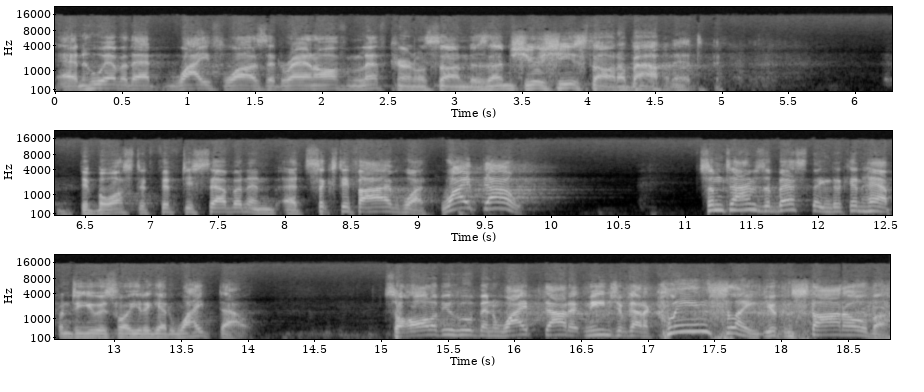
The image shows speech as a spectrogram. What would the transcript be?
And whoever that wife was that ran off and left Colonel Saunders, I'm sure she's thought about it. Divorced at 57 and at 65, what? Wiped out. Sometimes the best thing that can happen to you is for you to get wiped out. So all of you who have been wiped out, it means you've got a clean slate. You can start over.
